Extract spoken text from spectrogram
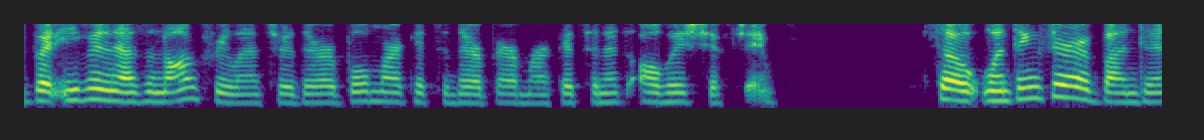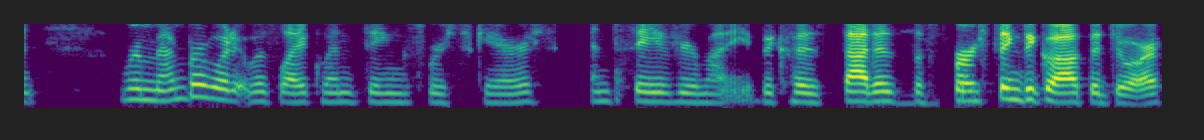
But even as a non freelancer, there are bull markets and there are bear markets, and it's always shifting. So when things are abundant, remember what it was like when things were scarce and save your money because that is the mm. first thing to go out the door.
